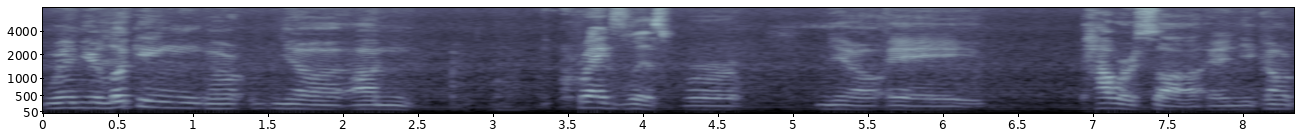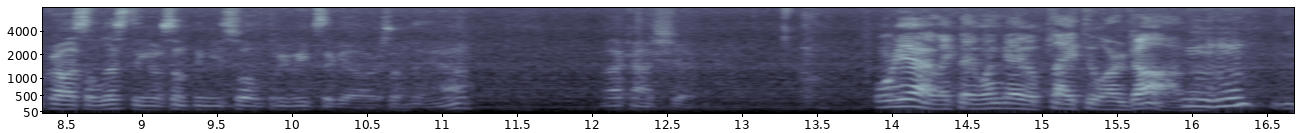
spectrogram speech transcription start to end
when you're looking, you know, on Craigslist for, you know, a power saw, and you come across a listing of something you sold three weeks ago or something, huh? That that kind of shit. Or yeah, like that one guy who applied to our job. Mm-hmm.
